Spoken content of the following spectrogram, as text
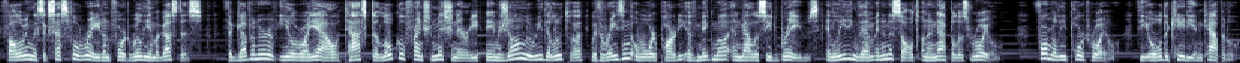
Following the successful raid on Fort William Augustus, the governor of Ile Royale tasked a local French missionary named Jean-Louis de Loutre with raising a war party of Mi'kmaq and Maliseet braves and leading them in an assault on Annapolis Royal, formerly Port Royal, the old Acadian capital.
